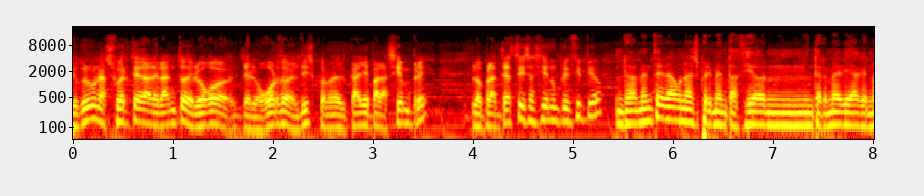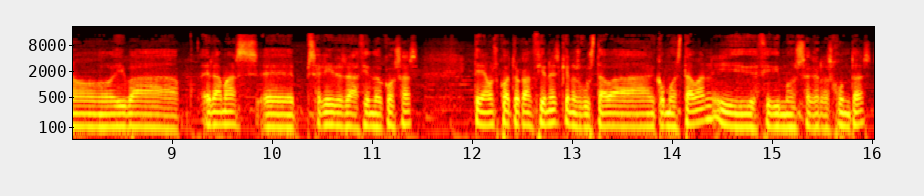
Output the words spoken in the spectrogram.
yo creo, una suerte de adelanto de luego de lo gordo del disco, ¿no? Del Calle para Siempre. ¿Lo planteasteis así en un principio? Realmente era una experimentación intermedia que no iba... Era más eh, seguir haciendo cosas. Teníamos cuatro canciones que nos gustaban como estaban y decidimos sacarlas juntas.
